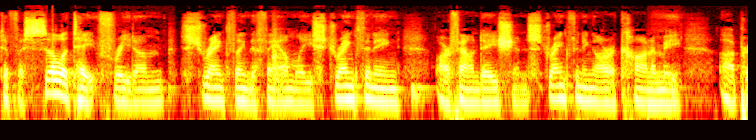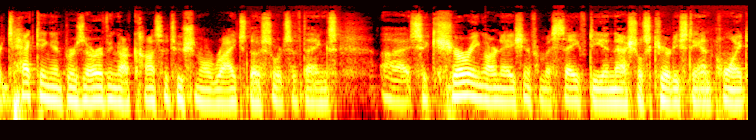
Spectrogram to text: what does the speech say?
to facilitate freedom, strengthening the family, strengthening our foundation, strengthening our economy, uh, protecting and preserving our constitutional rights, those sorts of things. Uh, securing our nation from a safety and national security standpoint,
